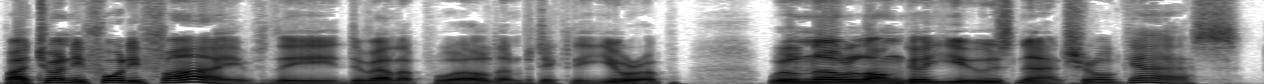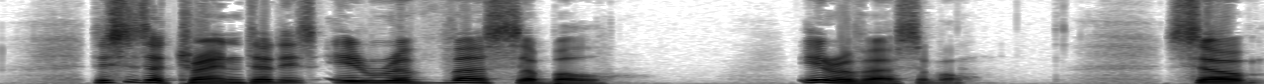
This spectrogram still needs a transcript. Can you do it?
by 2045, the developed world, and particularly Europe, will no longer use natural gas. This is a trend that is irreversible. Irreversible. So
